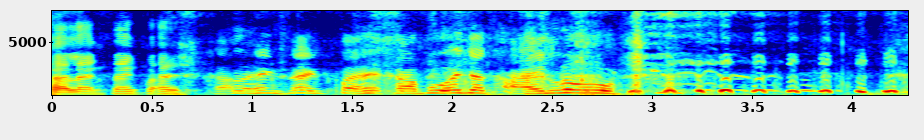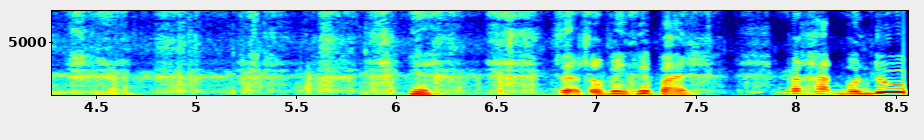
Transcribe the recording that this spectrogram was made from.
ขาแรงแซงไป ขาแรงแซงไปขาบัวจะถ่ายรูปเดี๋ยวต้องวิ่งขึ้นไป ประทัดบนดู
